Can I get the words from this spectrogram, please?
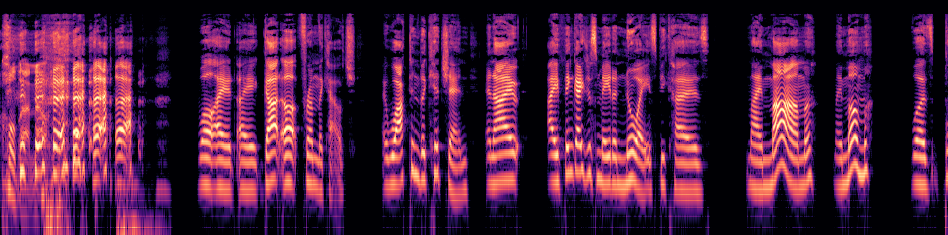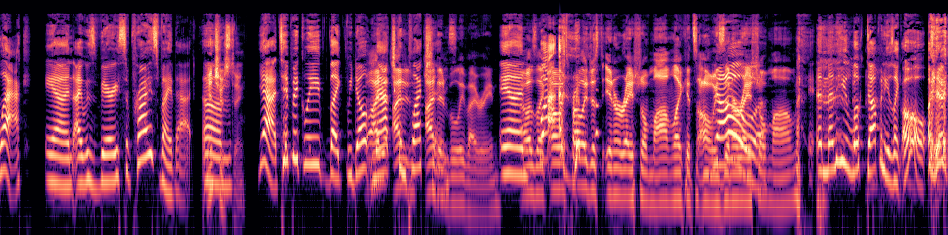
Hold on now. well, I I got up from the couch. I walked in the kitchen and I I think I just made a noise because my mom, my mom was black and I was very surprised by that. Um, Interesting. Yeah, typically like we don't Well, I match di- I didn't- complexions. I didn't believe Irene. and I was like, What? oh, it's probably just interracial mom, like it's always No. interracial mom. and then he looked up and he's like, "Oh." And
